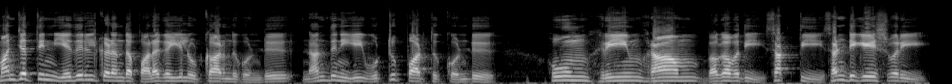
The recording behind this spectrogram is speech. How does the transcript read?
மஞ்சத்தின் எதிரில் கிடந்த பலகையில் உட்கார்ந்து கொண்டு நந்தினியை உற்று பார்த்து கொண்டு ஹூம் ஹ்ரீம் ஹ்ராம் பகவதி சக்தி சண்டிகேஸ்வரி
